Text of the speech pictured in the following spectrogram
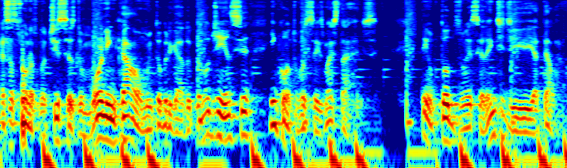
Essas foram as notícias do Morning Call. Muito obrigado pela audiência. Encontro vocês mais tarde. Tenham todos um excelente dia e até lá.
